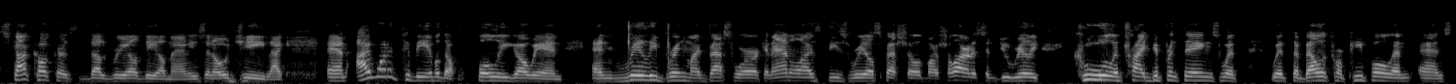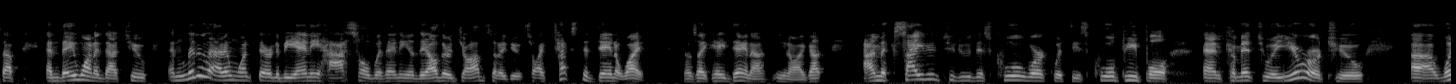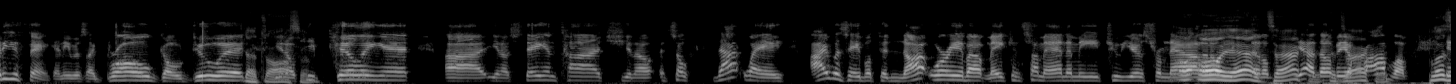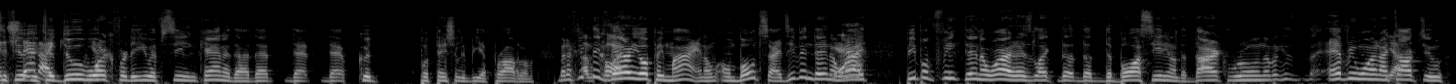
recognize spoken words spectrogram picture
Scott Coker's the real deal, man. He's an OG. Like, and I wanted to be able to fully go in and really bring my best work and analyze these real special martial artists and do really cool and try different things with with the Bellator people and and stuff. And they wanted that too. And literally, I didn't want there to be any hassle with any of the other jobs that I do. So I texted Dana White. I was like, "Hey, Dana, you know, I got." I'm excited to do this cool work with these cool people and commit to a year or two uh, what do you think? And he was like, bro, go do it. That's awesome. You know, keep killing it. Uh, you know, stay in touch, you know. And so that way I was able to not worry about making some enemy two years from now. Oh, oh yeah, exactly. Yeah, that'll exactly. be a problem. Plus, Instead, if you if you do work yeah. for the UFC in Canada, that that that could potentially be a problem. But I think they're very open mind on, on both sides. Even Dana yeah. White, people think Dana White is like the, the, the boss sitting on the dark room. Because everyone I yeah. talk to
